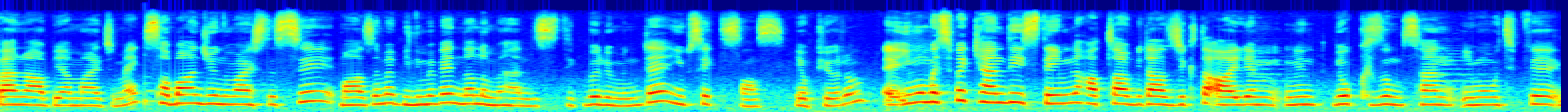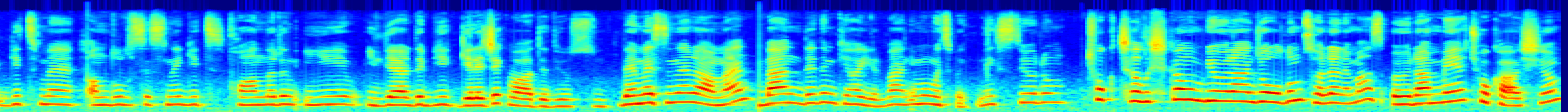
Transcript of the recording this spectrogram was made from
Ben Rabia Mercimek. Sabancı Üniversitesi Malzeme Bilimi ve Nano Mühendislik bölümünde yüksek lisans yapıyorum. E, İmam Hatip'e kendi isteğimle hatta birazcık da ailemin yok kızım sen İmam Hatip'e gitme, Anadolu Lisesi'ne git, puanların iyi, ileride bir gelecek vaat ediyorsun demesine rağmen ben dedim ki hayır ben İmam Hatip'e gitmek istiyorum. Çok çalışkan bir öğrenci olduğum söylenemez. Öğrenmeye çok aşığım.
